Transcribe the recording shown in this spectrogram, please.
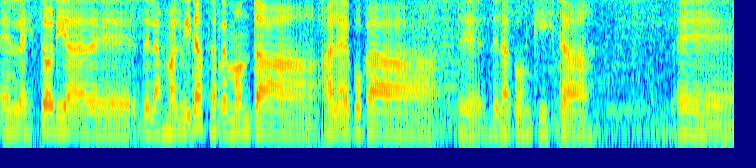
en la historia de, de las Malvinas, se remonta a la época de, de la conquista eh,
